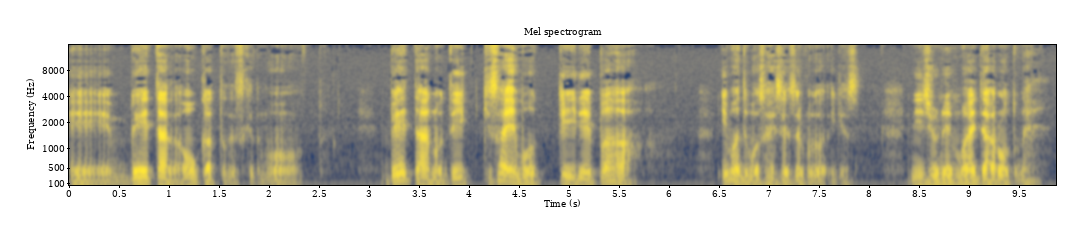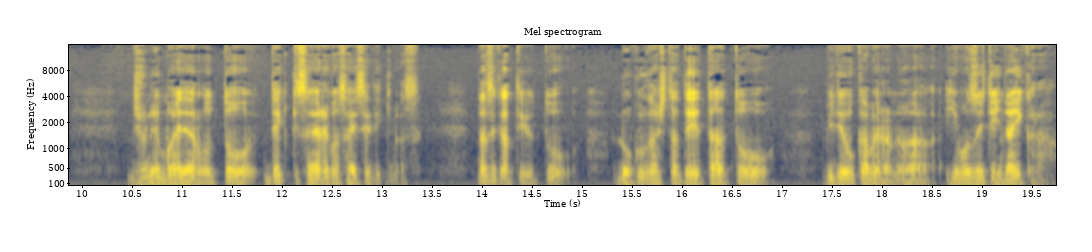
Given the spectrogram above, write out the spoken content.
えー、ベータが多かったですけどもベータのデッキさえ持っていれば今でも再生することができます。20年前であろうとね10年前であろうとデッキさえあれば再生できます。なぜかというと録画したデータとビデオカメラが紐づいていないから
